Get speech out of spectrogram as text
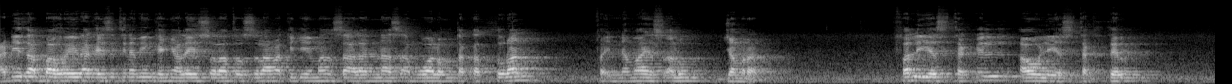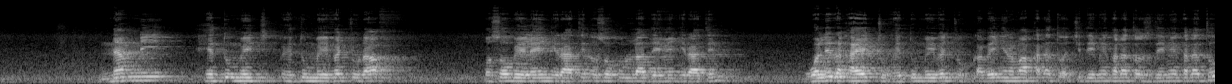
حديث أبا هريرة كيست نبي كان عليه الصلاة والسلام كجي من سأل الناس أموالهم تكثرا فإنما يسأل جمرا فليستقل أو ليستكثر هدومي فجوداف osoo beela'een jiraatin osoo qullaa deemee jiraatin walirra kaayachuuf heddummeeffachuuf qabeenya namaa kadhatu achi deemee kadhatu as deemee kadhatu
